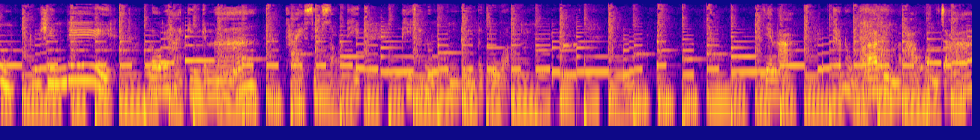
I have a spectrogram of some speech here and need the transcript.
มดูชิ้นดิเราไปหากินกันนะขายสุกร์เสอาทิตย์ที่ถนนคนเดินประจวบเยละขนมบ้าบินมะพร้าวอ่อนจ้า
